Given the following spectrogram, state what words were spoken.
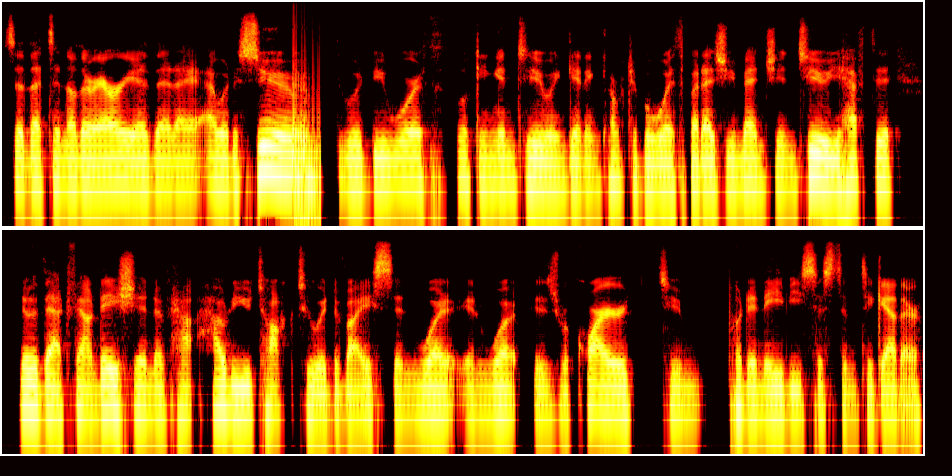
so that's another area that I, I would assume would be worth looking into and getting comfortable with. But as you mentioned too, you have to know that foundation of how, how do you talk to a device and what and what is required to put an AV system together.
